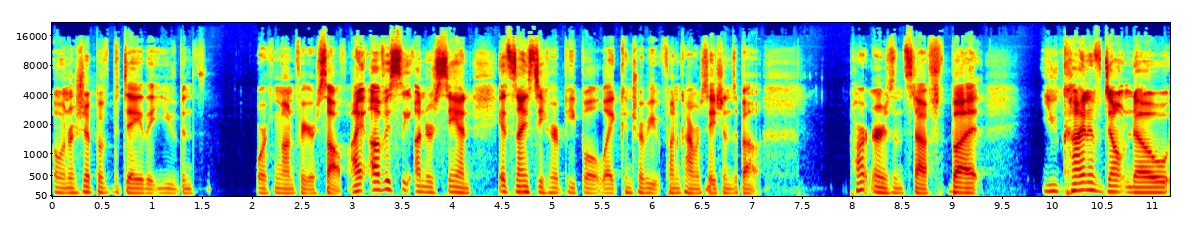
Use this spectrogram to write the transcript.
ownership of the day that you've been working on for yourself. I obviously understand it's nice to hear people like contribute fun conversations about partners and stuff, but you kind of don't know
